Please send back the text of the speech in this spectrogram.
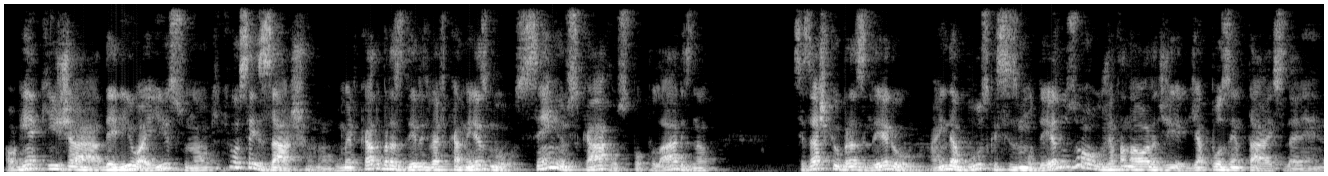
Alguém aqui já aderiu a isso? Não? O que, que vocês acham? Não? O mercado brasileiro vai ficar mesmo sem os carros populares? Não? Vocês acham que o brasileiro ainda busca esses modelos ou já está na hora de, de, aposentar isso daí?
